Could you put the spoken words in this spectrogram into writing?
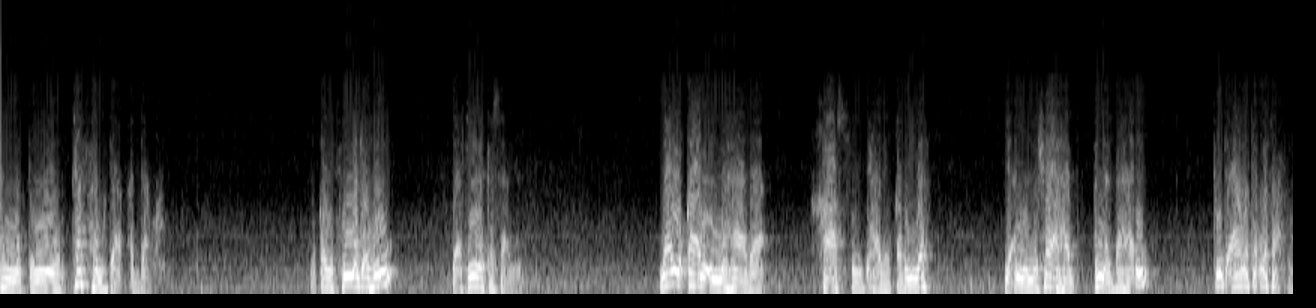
أن الطيور تفهم الدعوة. وقول ثم ادعهم يأتينك سعيا لا يقال إن هذا خاص بهذه القضية لأن المشاهد أن البهائم تدعى وتحفظ.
